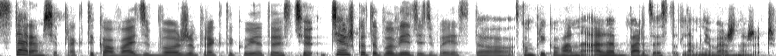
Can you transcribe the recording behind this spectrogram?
staram się praktykować, bo że praktykuję, to jest ciężko to powiedzieć, bo jest to skomplikowane, ale bardzo jest to dla mnie ważna rzecz.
